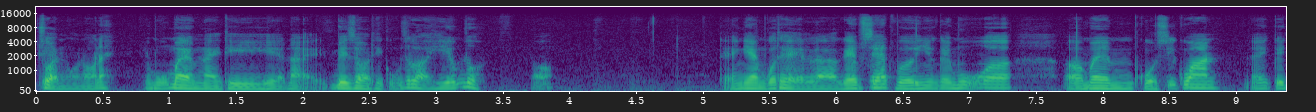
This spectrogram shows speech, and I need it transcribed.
chuẩn của nó này. Cái mũ mềm này thì hiện tại bây giờ thì cũng rất là hiếm rồi thì anh em có thể là ghép set với những cái mũ uh, mềm của sĩ quan. Đấy cái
